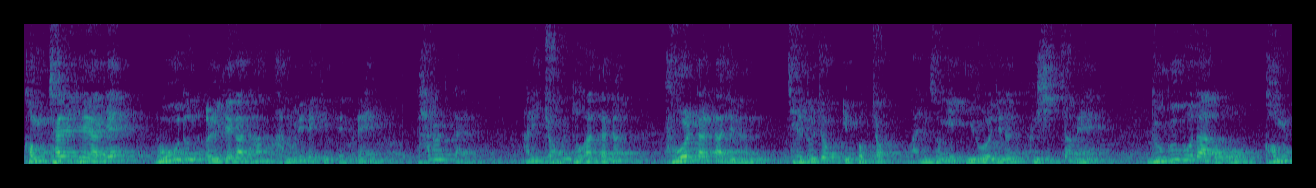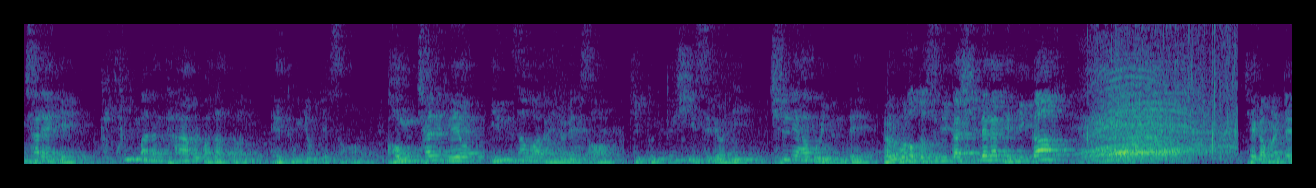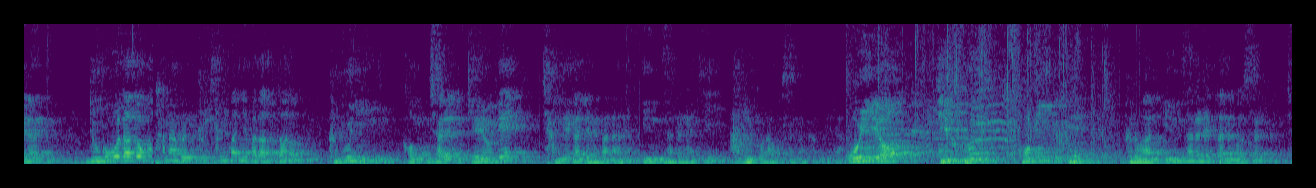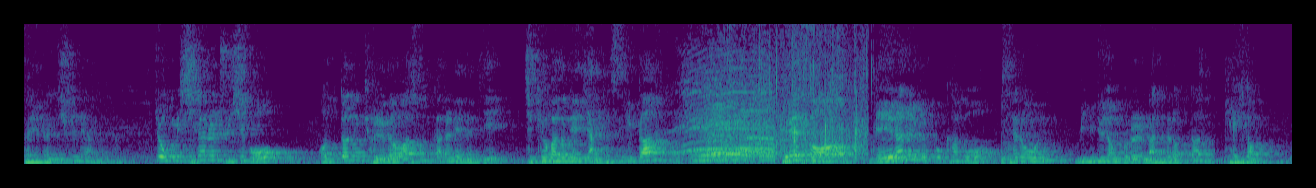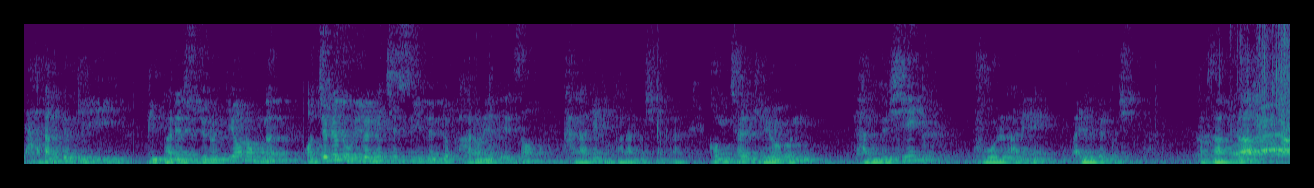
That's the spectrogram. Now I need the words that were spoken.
검찰 개혁의 모든 얼개가 다 마무리됐기 때문에 8월달 아니 조금 더 간다면 9월달까지는 제도적 입법적 완성이 이루어지는 그 시점에 누구보다도 검찰에게 가장 많은 탄압을 받았던 대통령께서 검찰 개혁 인사와 관련해서 깊은 뜻이 있으려니 신뢰하고 있는데 여러분 어떻습니까? 신뢰가 됩니까? 제가 볼 때는 누구보다도 탄압을 가장 많이 받았던 그분이 검찰 개혁에 장애가 될 만한 인사를 하지 않을 거라고 생각합니다. 오히려 깊은 고민 끝에 그러한 인사를 했다는 것을 저희는 신뢰합니다. 조금 시간을 주시고 어떤 결과와 성과를 내는지 지켜봐도 되지 않겠습니까? 그래서 내란을 극복하고 새로운 민주정부를 만들었던 개혁 야당들끼리 비판의 수준을 뛰어넘는 어쩌면 우리를 해칠 수 있는 그 발언에 대해서 강하게 비판한 것입니다. 검찰 개혁은 반드시 9월 안에 완료될 것입니다. 감사합니다.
